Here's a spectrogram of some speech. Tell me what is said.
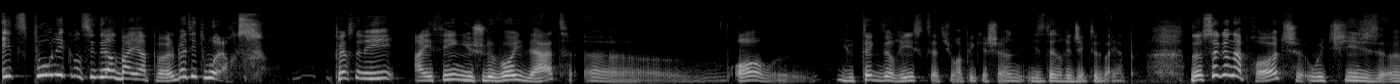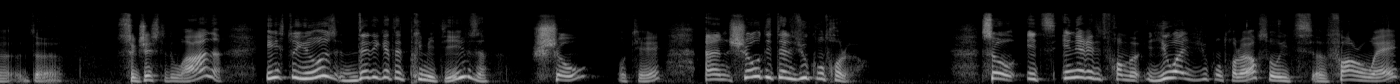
It's poorly considered by Apple, but it works. Personally, I think you should avoid that uh, or you take the risk that your application is then rejected by Apple. The second approach, which is uh, the suggested one, is to use dedicated primitives, show, okay, and show detail view controller. So it's inherited from a UI view controller, so it's uh, far away,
